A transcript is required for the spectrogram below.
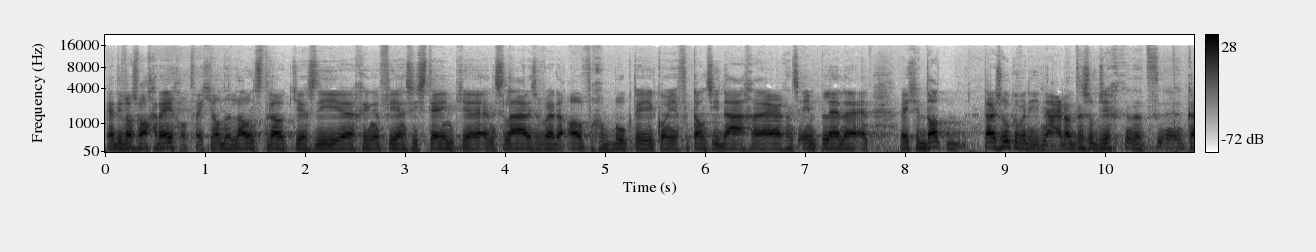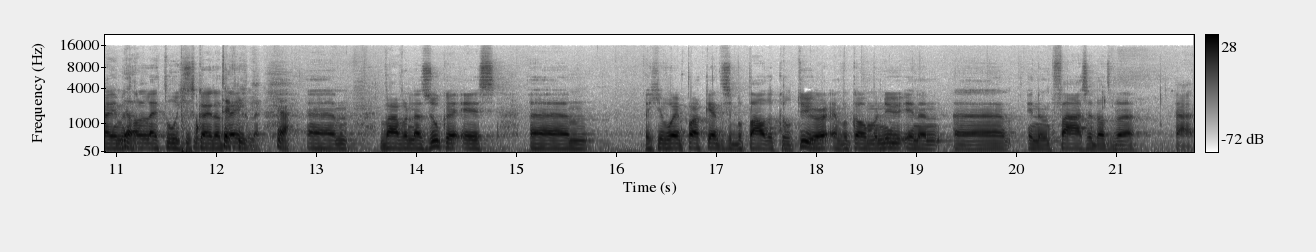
ja, die was wel geregeld, weet je wel. De loonstrookjes die eh, gingen via een systeempje en de salarissen werden overgeboekt en je kon je vakantiedagen ergens inplannen. En weet je, dat, daar zoeken we niet naar. Dat is op zich, dat eh, kan je met Ja, allerlei toeltjes kan je dat techniek, regelen. ja. Ehm, waar we naar zoeken is, ehm weet je, Wayne Park Kent is een bepaalde cultuur en we komen nu in een, eh, in een fase dat we, ja,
